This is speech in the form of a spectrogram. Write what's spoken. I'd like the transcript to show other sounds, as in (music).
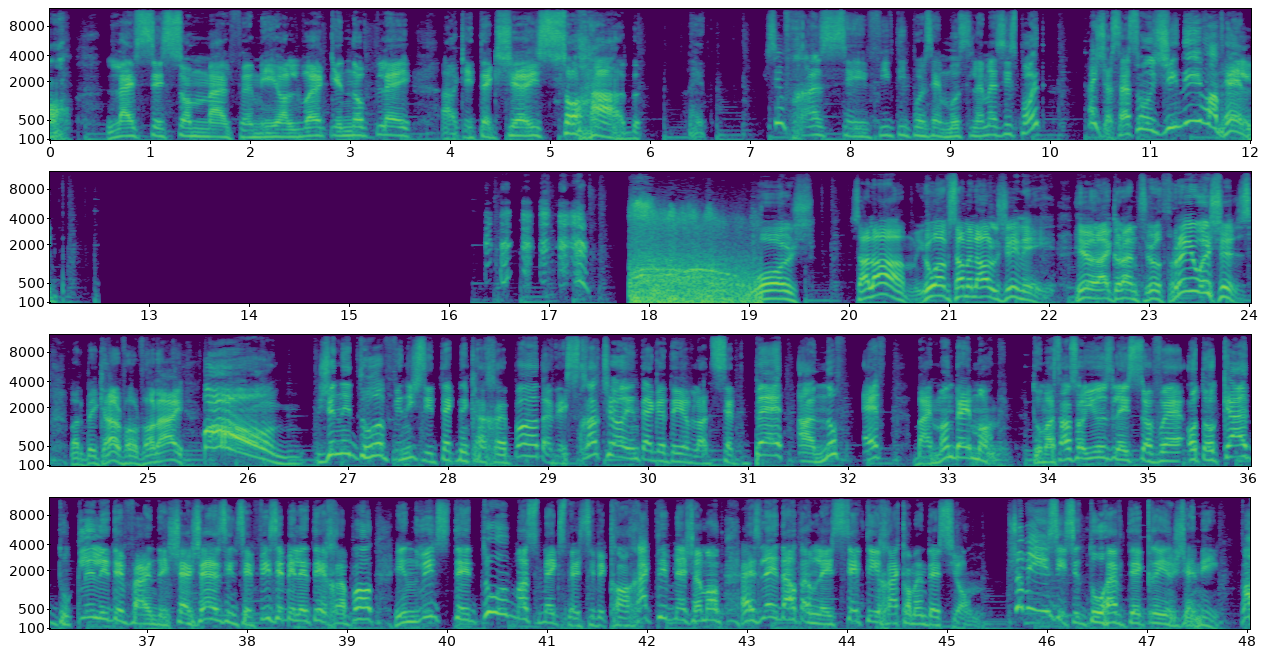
Oh, life is so mal for me. All work and no play. Architecture is so hard. Wait, isn't France say 50% Muslim at this point? I just asked one Geneva of help. Whoosh! Salam, you have summoned Al Genie. Here I grant you three wishes, but be careful for I. Bon! Je need to finish the technical report of the structural integrity of Lot 7B and 9F by Monday morning. You must also use the software AutoCAD to clearly define the changes in the feasibility report in which the two must make specific corrective measurements as laid out on the safety recommendation. Should be easy to have degree in genie. (laughs)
